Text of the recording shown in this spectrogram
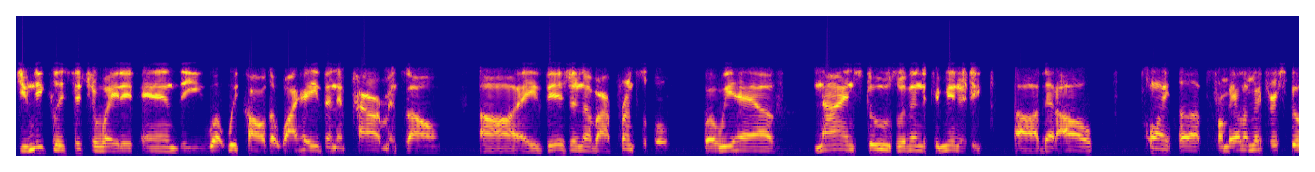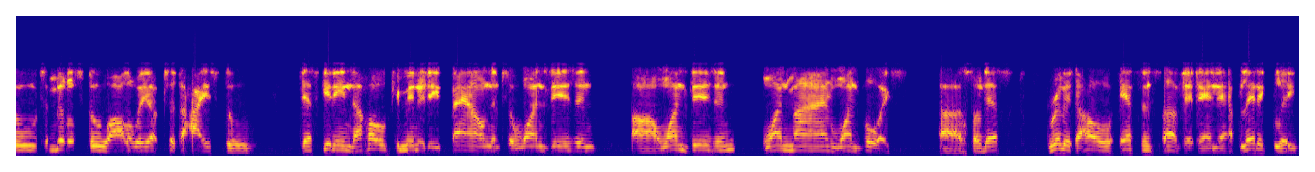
uniquely situated in the what we call the Whitehaven Empowerment Zone, uh, a vision of our principal, where we have nine schools within the community uh, that all point up from elementary school to middle school all the way up to the high school. Just getting the whole community bound into one vision, uh, one vision, one mind, one voice. Uh, so that's really the whole essence of it. And athletically,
